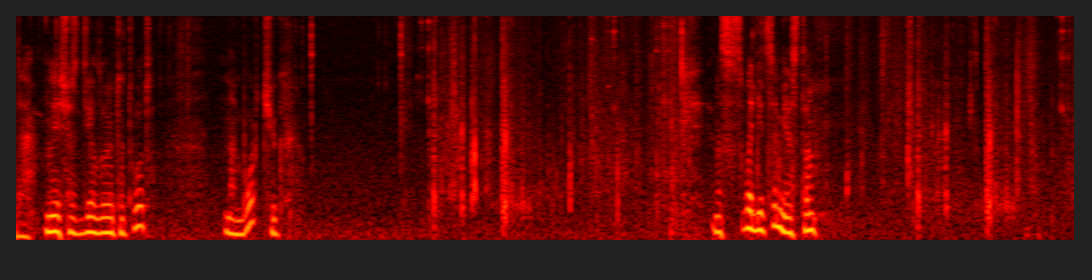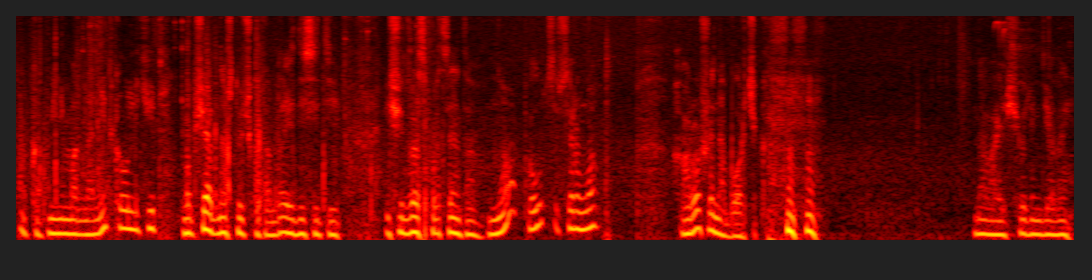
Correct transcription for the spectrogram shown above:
да. Но я сейчас сделаю этот вот наборчик. У нас освободится место. А как минимум одна нитка улетит. Вообще одна штучка там, да, из 10. Еще 20%. Но получится все равно хороший наборчик. Давай еще один делай.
